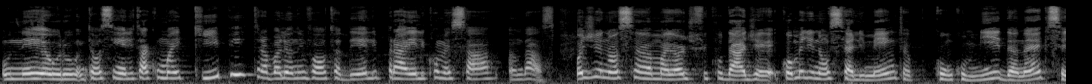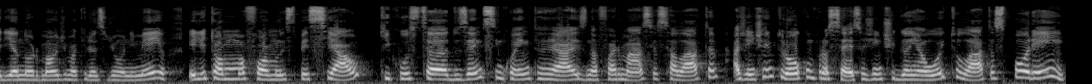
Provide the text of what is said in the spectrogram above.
o neuro. Então, assim, ele tá com uma equipe trabalhando em volta dele para ele começar a andar. Hoje, a nossa maior dificuldade é como ele não se alimenta com comida, né, que seria normal de uma criança de um ano e meio, ele toma uma fórmula especial que custa 250 reais na farmácia essa lata. A gente entrou com o processo, a gente ganha 8 latas, porém,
